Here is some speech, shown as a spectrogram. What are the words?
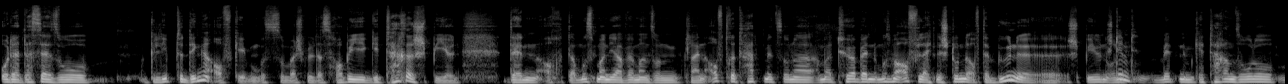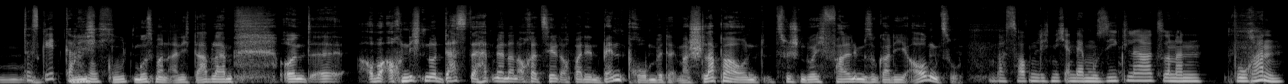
Oder dass er so geliebte Dinge aufgeben muss, zum Beispiel das Hobby Gitarre spielen. Denn auch da muss man ja, wenn man so einen kleinen Auftritt hat mit so einer Amateurband, muss man auch vielleicht eine Stunde auf der Bühne äh, spielen Stimmt. und mit einem Gitarrensolo mm, das geht gar nicht, nicht. gut, muss man eigentlich da bleiben. Und äh, aber auch nicht nur das, der hat mir dann auch erzählt, auch bei den Bandproben wird er immer schlapper und zwischendurch fallen ihm sogar die Augen zu. Was hoffentlich nicht an der Musik lag, sondern Woran?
